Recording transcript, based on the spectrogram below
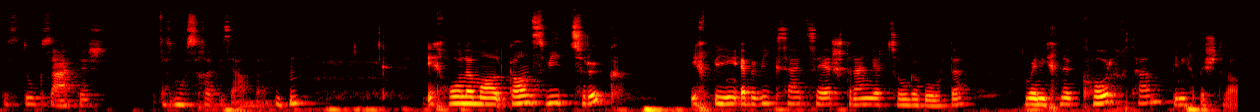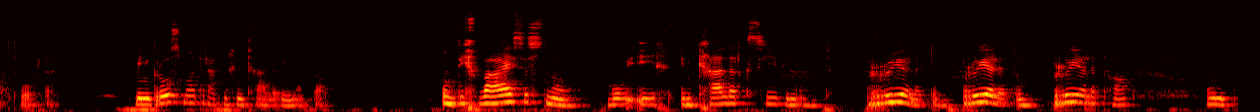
dass du gesagt hast, das muss sich etwas ändern? Mhm. Ich hole mal ganz weit zurück. Ich bin eben, wie gesagt, sehr streng erzogen worden. Und wenn ich nicht gehorcht habe, bin ich bestraft worden. Meine Großmutter hat mich in den Keller reingetan. Und ich weiß es noch wo ich im Keller war und brüllt und brüllt und brüllt habe und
